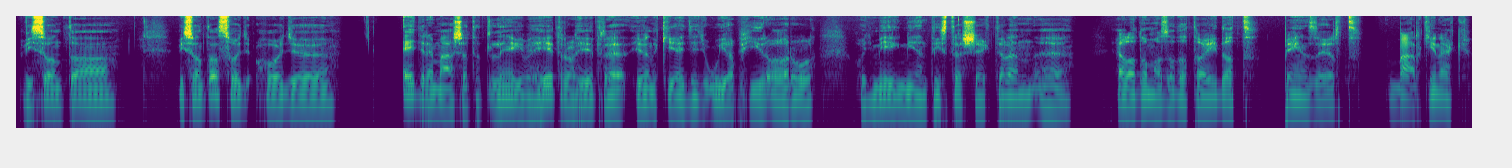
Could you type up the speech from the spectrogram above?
Viszont, a, viszont az, hogy, hogy egyre más, tehát lényegében hétről hétre jön ki egy-egy újabb hír arról, hogy még milyen tisztességtelen eladom az adataidat pénzért bárkinek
